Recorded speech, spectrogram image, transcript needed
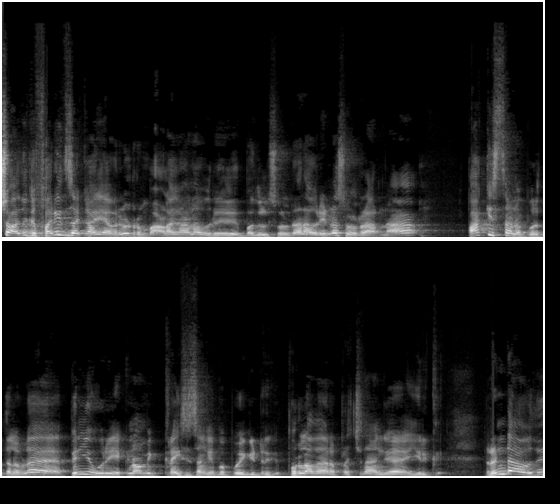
ஸோ அதுக்கு ஃபரீத் ஜக்காரி அவர்கள் ரொம்ப அழகான ஒரு பதில் சொல்கிறார் அவர் என்ன சொல்கிறாருன்னா பாகிஸ்தானை பொறுத்தளவில் பெரிய ஒரு எக்கனாமிக் கிரைசிஸ் அங்கே இப்போ போய்கிட்டு இருக்கு. பொருளாதார பிரச்சனை அங்கே இருக்கு. ரெண்டாவது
